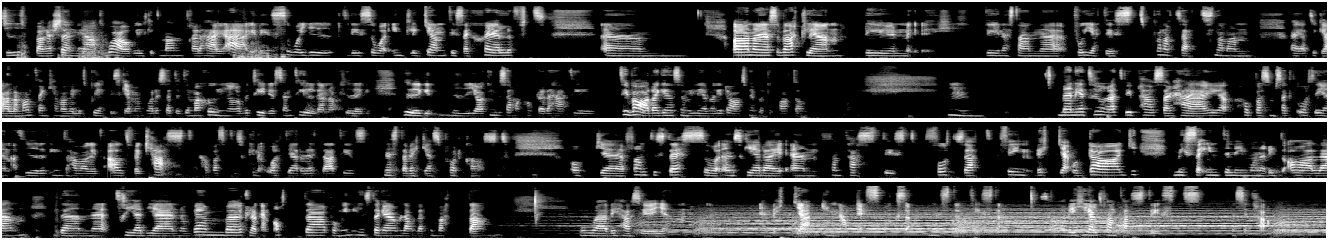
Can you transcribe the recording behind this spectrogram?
djupare känner jag att wow, vilket mantra det här är. Det är så djupt, det är så intelligent i sig självt. Um, ja, nej alltså verkligen. Det är ju en, det är nästan eh, poetiskt på något sätt när man eh, jag tycker alla mantran kan vara väldigt poetiska, men både sättet hur man sjunger och betydelsen till den och hur, hur nu jag kunde sammankoppla det här till, till vardagen som vi lever idag, som jag brukar prata om. Mm. Men jag tror att vi pausar här. Jag hoppas som sagt återigen att ljudet inte har varit alltför kast. Jag hoppas att vi ska kunna åtgärda detta tills nästa veckas podcast. Och eh, fram tills dess så önskar jag dig en fantastiskt fortsatt fin vecka och dag. Missa inte nymåneritualen den eh, 3 november klockan 8 på min Instagram, landa på mattan. Och vi hörs ju igen en vecka innan dess också, nästa tisdag. Så ha det helt fantastiskt. Puss och kram.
